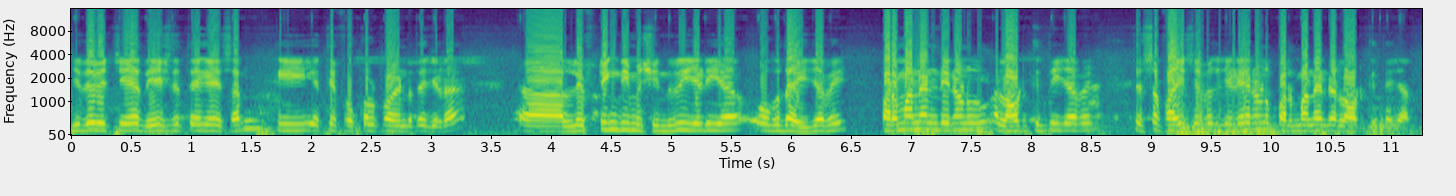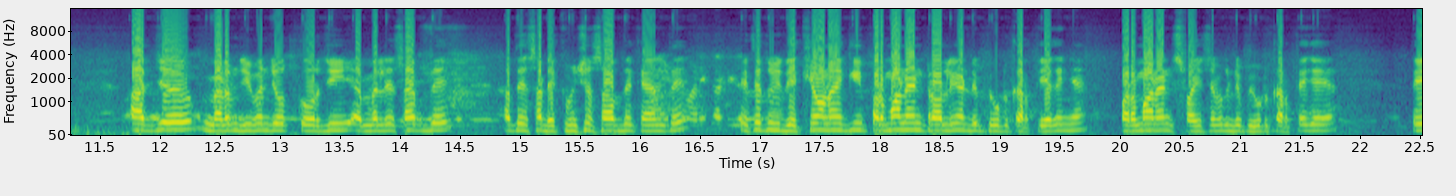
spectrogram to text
ਜਿਹਦੇ ਵਿੱਚ ਇਹ ਆਦੇਸ਼ ਦਿੱਤੇ ਗਏ ਸਨ ਕਿ ਇੱਥੇ ਫੋਕਲ ਪੁਆਇੰਟ ਤੇ ਜਿਹੜਾ ਲਿਫਟਿੰਗ ਦੀ ਮਸ਼ੀਨਰੀ ਜਿਹੜੀ ਆ, ਉਹ ਵਧਾਈ ਜਾਵੇ ਪਰਮਾਨੈਂਟ ਇਹਨਾਂ ਨੂੰ ਅਲਾਟ ਕੀਤੀ ਜਾਵੇ ਤੇ ਸਫ਼ਾਈ ਸੇਵਕ ਜਿਹੜੇ ਇਹਨਾਂ ਨੂੰ ਪਰਮਾਨੈਂਟ ਅਲਾਟ ਕੀਤੇ ਜਾਣ। ਅੱਜ ਮੈਡਮ ਜੀਵਨਜੋਤ ਕੌਰ ਜੀ ਐਮਐਲਏ ਸਾਹਿਬ ਦੇ ਅਤੇ ਸਾਡੇ ਕਮਿਸ਼ਨਰ ਸਾਹਿਬ ਦੇ ਕਹਿਣ ਤੇ ਇੱਥੇ ਤੁਸੀਂ ਦੇਖਿਆ ਹੋਣਾ ਕਿ ਪਰਮਾਨੈਂਟ ਟਰਾਲੀਆਂ ਡਿਪਿਊਟ ਕਰਤੀਆਂ ਗਈਆਂ ਪਰਮਾਨੈਂਟ ਸਫ਼ਾਈ ਸੇਵਕ ਡਿਪਿਊਟ ਕਰਤੇ ਗਏ ਆ। ਤੇ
